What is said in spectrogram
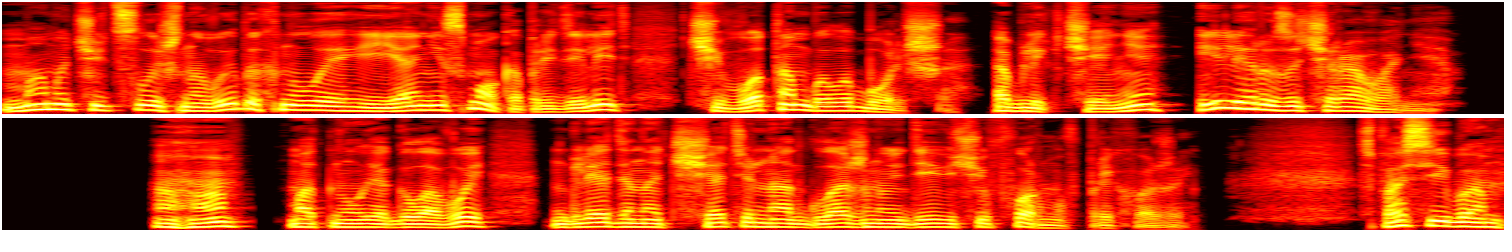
Мама чуть слышно выдохнула, и я не смог определить, чего там было больше — облегчение или разочарование. «Ага», — мотнул я головой, глядя на тщательно отглаженную девичью форму в прихожей. «Спасибо».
